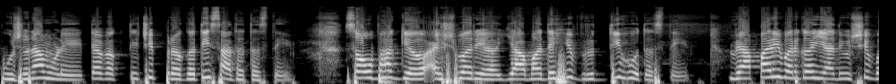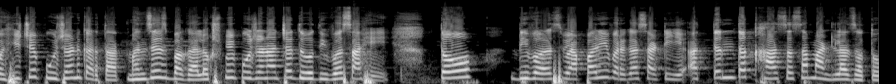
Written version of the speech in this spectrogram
पूजनामुळे त्या व्यक्तीची प्रगती साधत असते. सौभाग्य ऐश्वर यामध्येही वृद्धी होत असते. व्यापारी वर्ग या दिवशी वहीचे पूजन करतात. म्हणजेच बघा लक्ष्मीपूजनाचा जो दिवस आहे तो दिवस व्यापारी वर्गासाठी अत्यंत खास असा मानला जातो.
